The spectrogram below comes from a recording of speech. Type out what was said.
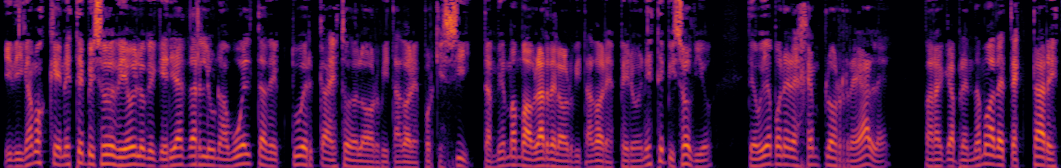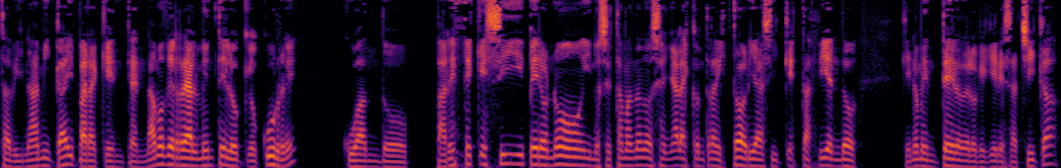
y digamos que en este episodio de hoy lo que quería es darle una vuelta de tuerca a esto de los orbitadores, porque sí, también vamos a hablar de los orbitadores, pero en este episodio te voy a poner ejemplos reales para que aprendamos a detectar esta dinámica y para que entendamos de realmente lo que ocurre cuando parece que sí, pero no, y nos está mandando señales contradictorias y qué está haciendo, que no me entero de lo que quiere esa chica.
